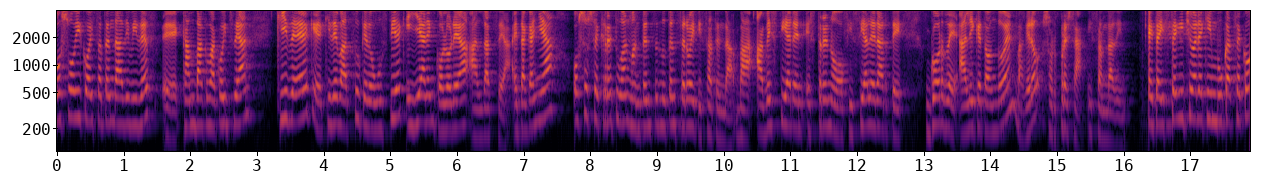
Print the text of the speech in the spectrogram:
oso ohikoa izaten da adibidez, e, comeback bakoitzean, kideek, eh, kide batzuk edo guztiek, hilearen kolorea aldatzea. Eta gainea, oso sekretuan mantentzen duten zerbait izaten da. Ba, abestiaren estreno ofizialera arte gorde alik eta ondoen, ba, gero, sorpresa izan dadin. Eta iztegitxoarekin bukatzeko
